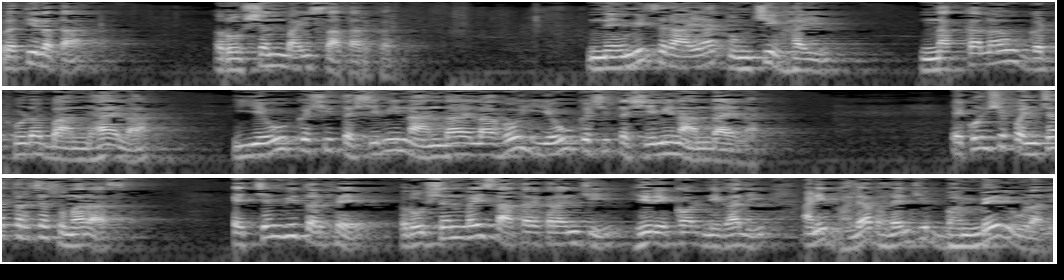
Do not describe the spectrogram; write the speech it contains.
प्रतिलता रोशनबाई सातारकर. नेहमीच राया तुमची घाई नक्कालाऊ गठुड बांधायला येऊ कशी तशी मी नांदायला हो येऊ कशी तशी मी नांदायला. एकोणीशे पंच्याहत्तरच्या सुमारास एच एम तर्फे रोशनबाई सातारकरांची ही रेकॉर्ड निघाली आणि भल्या भल्यांची भंबेरी उडाली.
